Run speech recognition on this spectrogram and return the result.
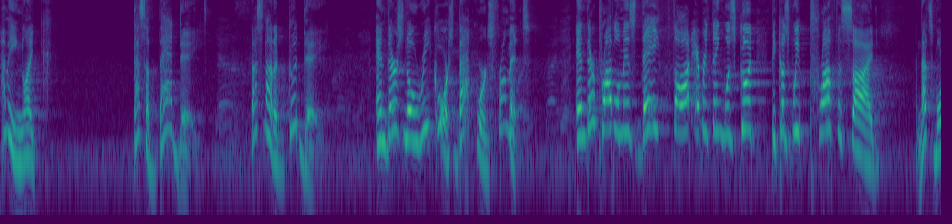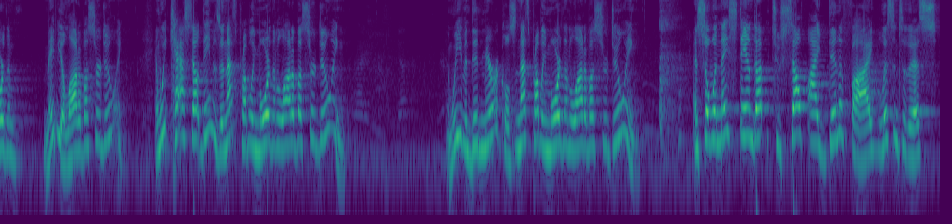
I mean, like, that's a bad day. That's not a good day. And there's no recourse backwards from it. And their problem is they thought everything was good because we prophesied. And that's more than maybe a lot of us are doing. And we cast out demons, and that's probably more than a lot of us are doing. And we even did miracles, and that's probably more than a lot of us are doing. And so when they stand up to self identify, listen to this,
